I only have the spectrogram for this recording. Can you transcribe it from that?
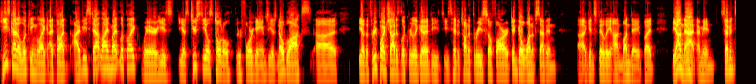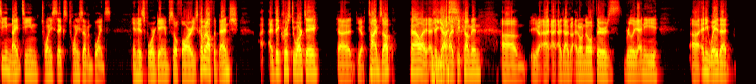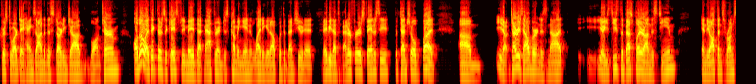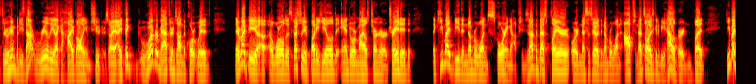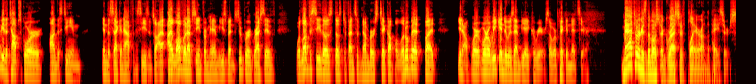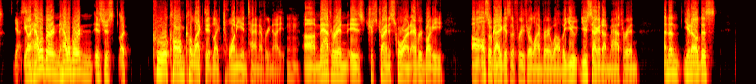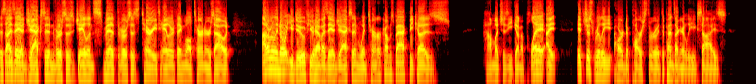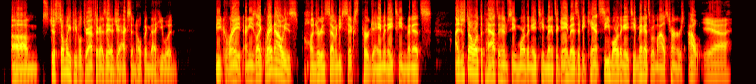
he's kind of looking like I thought Ivey's stat line might look like, where he is he has two steals total through four games. He has no blocks. Uh, you know, the three point shot has looked really good. He, he's hit a ton of threes so far. Did go one of seven uh, against Philly on Monday, but beyond that, I mean, 17, 19, 26, 27 points in his four games so far. He's coming off the bench. I, I think Chris Duarte, uh, you know, time's up, pal. I, I think that might be coming. Um, you know, I, I I don't know if there's really any uh, any way that Chris Duarte hangs on to this starting job long term. Although I think there's a case to be made that Mathurin just coming in and lighting it up with the bench unit, maybe that's better for his fantasy potential. But um, you know, Tyrese Haliburton is not, you know, he's, he's, the best player on this team, and the offense runs through him, but he's not really like a high volume shooter. So I, I think whoever Mathurin's on the court with, there might be a, a world, especially if Buddy Hield and or Miles Turner are traded, like he might be the number one scoring option. He's not the best player or necessarily the number one option. That's always going to be Haliburton, but he might be the top scorer on this team in the second half of the season. So I, I love what I've seen from him. He's been super aggressive. Would love to see those those defensive numbers tick up a little bit, but you know we're we're a week into his NBA career, so we're picking nits here. Mathurin is the most aggressive player on the Pacers. Yes, you know Haliburton. Haliburton is just like cool, calm, collected, like twenty and ten every night. Mm-hmm. Uh, Mathurin is just trying to score on everybody. Uh, also, guy who gets to the free throw line very well. But you you it on Mathurin, and then you know this this Isaiah Jackson versus Jalen Smith versus Terry Taylor thing while Turner's out. I don't really know what you do if you have Isaiah Jackson when Turner comes back because how much is he going to play? I it's just really hard to parse through. It depends on your league size. Um, just so many people drafted Isaiah Jackson hoping that he would be great, and he's like right now he's 176th per game in 18 minutes. I just don't know what the path to him seeing more than 18 minutes a game is if he can't see more than 18 minutes when Miles Turner's out. Yeah,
